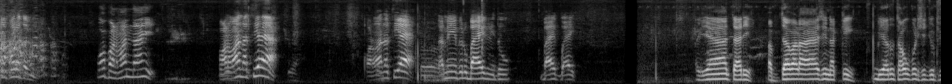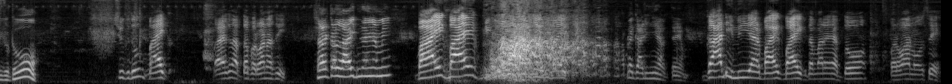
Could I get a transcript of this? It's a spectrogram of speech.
તો કરો તમે? ઓ ભણવા નહીં. ભણવા નથી આયા? ભણવા નથી આયા? તમે પેલું બાઇક લીધું. બાઇક બાઇક અહીંયા તારી અબજાવાળા આયા છે નક્કી. બેરું થવું પડશે જૂઠું જૂઠું. શું કીધું? બાઇક બાઇક ના હપ્તા ભરવા નથી સાયકલ લાવી જ નહીં અમે. બાઇક બાઇક બાઇક આપણે ગાડી નહીં આપતા એમ. ગાડી નહીં યાર બાઇક બાઇક તમારે હપ્તો ભરવાનો છે.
